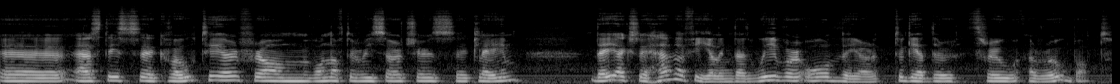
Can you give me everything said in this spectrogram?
uh, as this uh, quote here from one of the researchers uh, claim, they actually have a feeling that we were all there together through a robot.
